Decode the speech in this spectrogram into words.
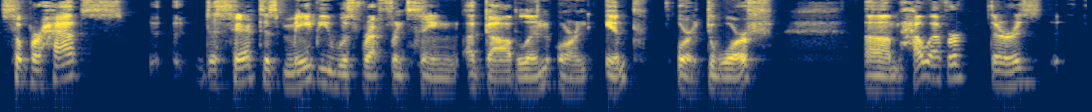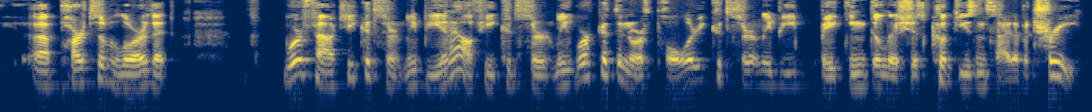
So perhaps DeSantis maybe was referencing a goblin or an imp or a dwarf. Um, however, there is uh, parts of lore that where Fauci could certainly be an elf. He could certainly work at the North Pole, or he could certainly be baking delicious cookies inside of a tree.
